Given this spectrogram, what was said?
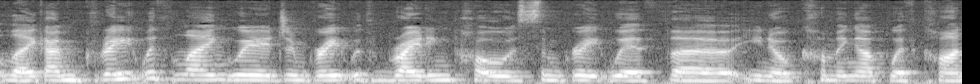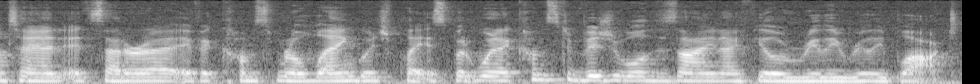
like I'm great with language, I'm great with writing posts, I'm great with, uh, you know, coming up with content, etc. if it comes from a language place. But when it comes to visual design, I feel really, really blocked.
